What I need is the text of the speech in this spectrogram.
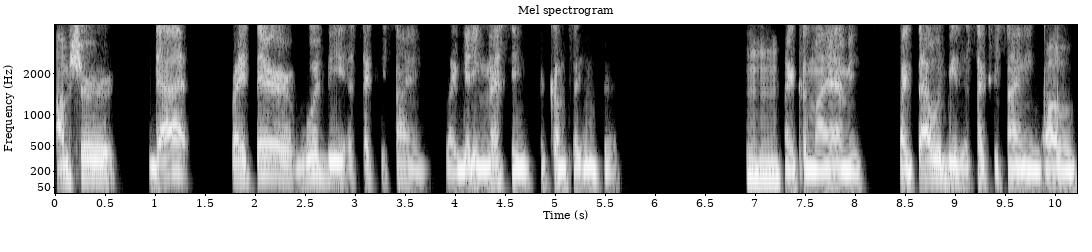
I'm sure that right there would be a sexy signing, like getting Messi to come to Inter Mm-hmm. like to Miami. Like that would be the sexy signing of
